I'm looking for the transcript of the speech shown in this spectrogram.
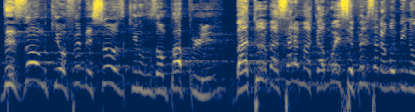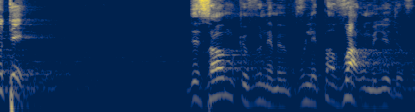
des hommes qui ont fait des choses qui ne vous ont pas plu, des hommes que vous ne voulez pas voir au milieu de vous,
